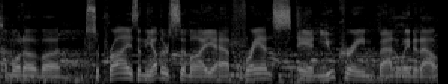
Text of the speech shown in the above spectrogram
Somewhat of a surprise in the other semi. You have France and Ukraine battling it out.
